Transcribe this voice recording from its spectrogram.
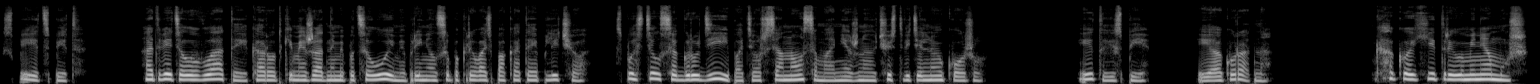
«Спит, спит», — ответил Влад и короткими жадными поцелуями принялся покрывать покатое плечо, спустился к груди и потерся носом о нежную чувствительную кожу. «И ты спи. Я аккуратно». «Какой хитрый у меня муж», —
